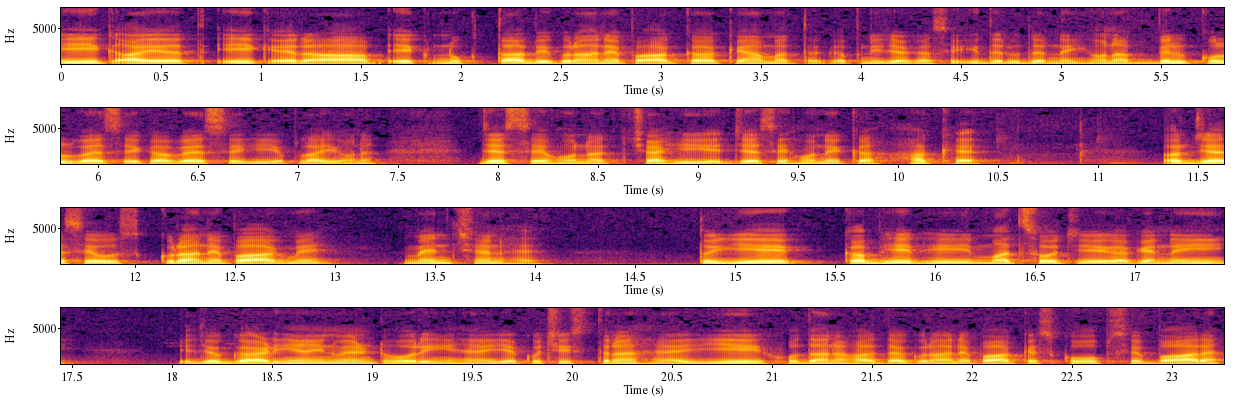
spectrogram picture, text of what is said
एक आयत, एक एराब, एक नुक्ता भी कुरान पाक का क़्यामत तक अपनी जगह से इधर उधर नहीं होना। बिल्कुल वैसे का वैसे ही अप्लाई होना। जैसे होना चाहिए, जैसे होने का हक है। और जैसे उस कुरान पाक में मेंशन है। तो ये कभी भी मत सोचिएगा कि नहीं, ये जो गाड़ियाँ इन्वेंट हो रही हैं, या कुछ इस तरह है, ये खुदा न खाता कुरान पाक के स्कोप से बाहर है।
